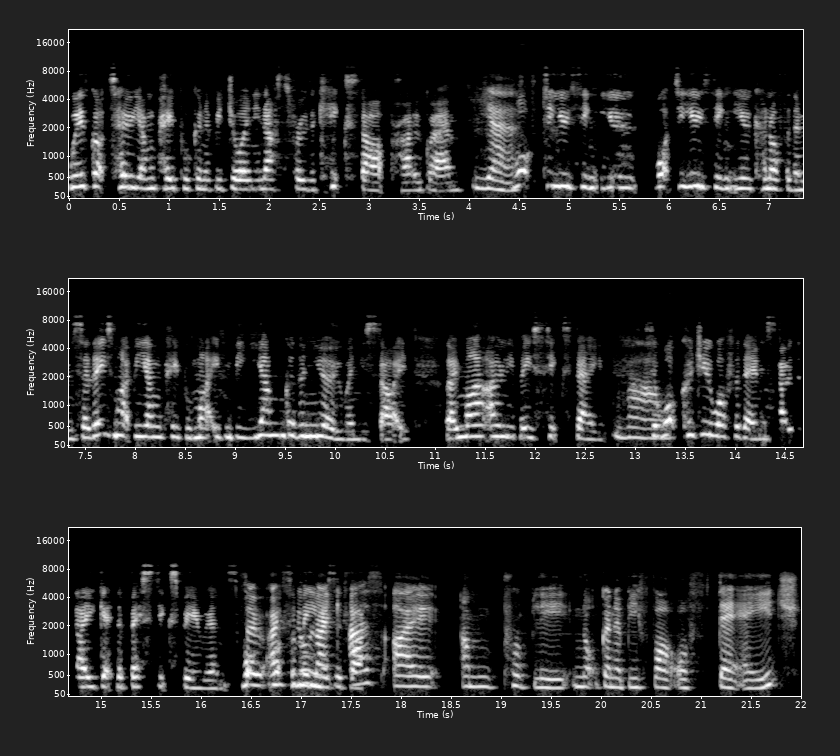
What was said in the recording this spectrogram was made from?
we've got two young people going to be joining us through the kickstart program. Yeah what do you think you what do you think you can offer them? So these might be young people might even be younger than you when you started. They might only be 16 wow. so what could you offer them so that they get the best experience? So what, i feel like as i am probably not going to be far off their age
